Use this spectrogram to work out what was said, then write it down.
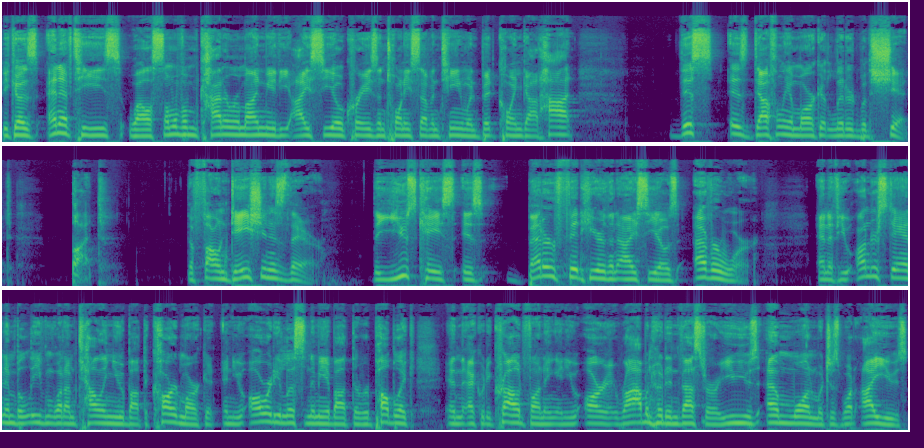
because NFTs, while some of them kind of remind me of the ICO craze in 2017 when Bitcoin got hot, this is definitely a market littered with shit. But the foundation is there. The use case is better fit here than ICOs ever were. And if you understand and believe in what I'm telling you about the card market, and you already listen to me about the Republic and the equity crowdfunding, and you are a Robinhood investor or you use M1, which is what I use,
